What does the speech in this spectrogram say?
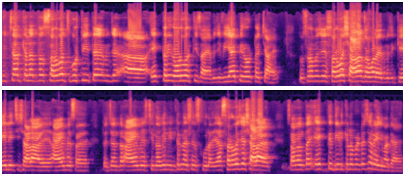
विचार केला तर सर्वच गोष्टी इथे म्हणजे एक तरी रोडवरतीच आहे म्हणजे V I P road touch आहे. दुसरं म्हणजे सर्व शाळा जवळ आहेत म्हणजे के एल एची शाळा आहे आय एम एस आहे. त्याच्यानंतर आय एम एसची नवीन इंटरनॅशनल स्कूल आहे. या सर्व ज्या शाळा आहेत साधारणतः एक ते दीड किलोमीटरच्या रेंजमध्ये आहेत.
